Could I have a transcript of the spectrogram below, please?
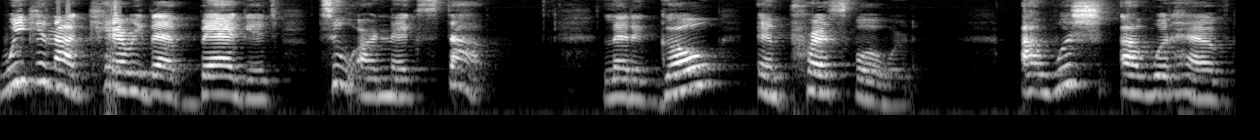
We cannot carry that baggage to our next stop. Let it go and press forward. I wish I would have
